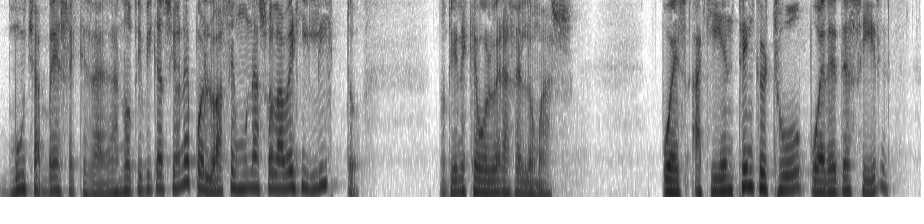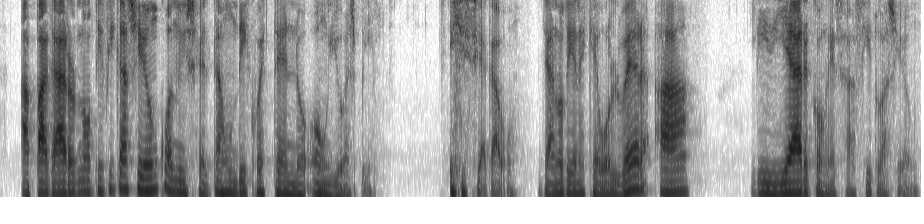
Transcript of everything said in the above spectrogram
muchas veces que salen las notificaciones, pues lo haces una sola vez y listo. No tienes que volver a hacerlo más. Pues aquí en Tinker Tool puedes decir apagar notificación cuando insertas un disco externo o un USB. Y se acabó. Ya no tienes que volver a lidiar con esa situación.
